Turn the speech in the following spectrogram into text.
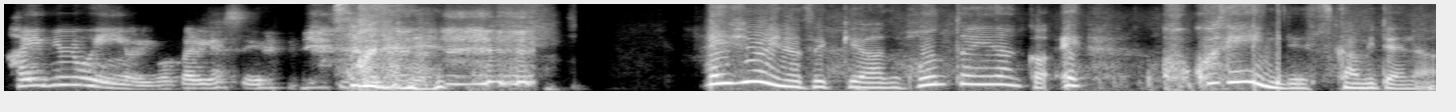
廃病院より分かりやすいよね。そうだね。廃病院の時は、あの、本当になんか、え、ここでいいんですか？みたいな。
